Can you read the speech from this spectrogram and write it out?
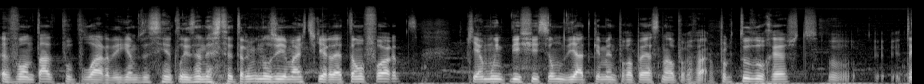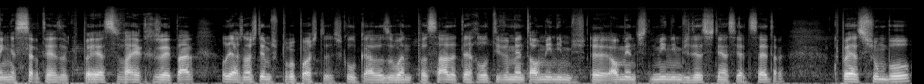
a vontade popular, digamos assim, utilizando esta terminologia mais de esquerda, é tão forte que é muito difícil mediaticamente para o PS não aprovar, porque tudo o resto tenho a certeza que o PS vai rejeitar. Aliás, nós temos propostas colocadas o ano passado, até relativamente ao mínimos, uh, aumentos de mínimos de assistência, etc., que o PS chumbou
